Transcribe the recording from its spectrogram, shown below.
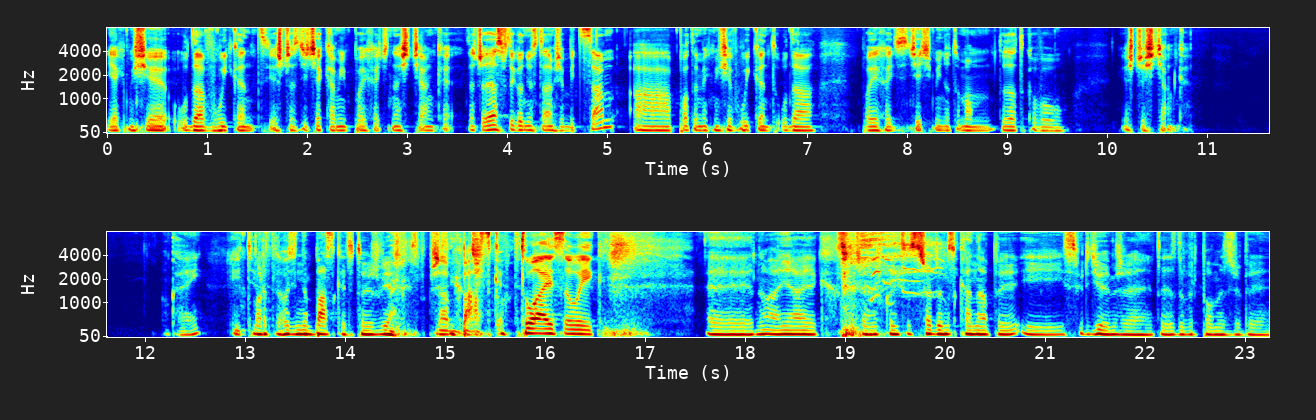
Jak mi się uda w weekend jeszcze z dzieciakami pojechać na ściankę, znaczy raz w tygodniu staram się być sam, a potem jak mi się w weekend uda pojechać z dziećmi, no to mam dodatkową jeszcze ściankę. Okej. Marta chodzi na basket, to już wiem. na basket. Twice a week. E, No a ja jak zacząłem, w końcu zszedłem z kanapy i stwierdziłem, że to jest dobry pomysł, żeby,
